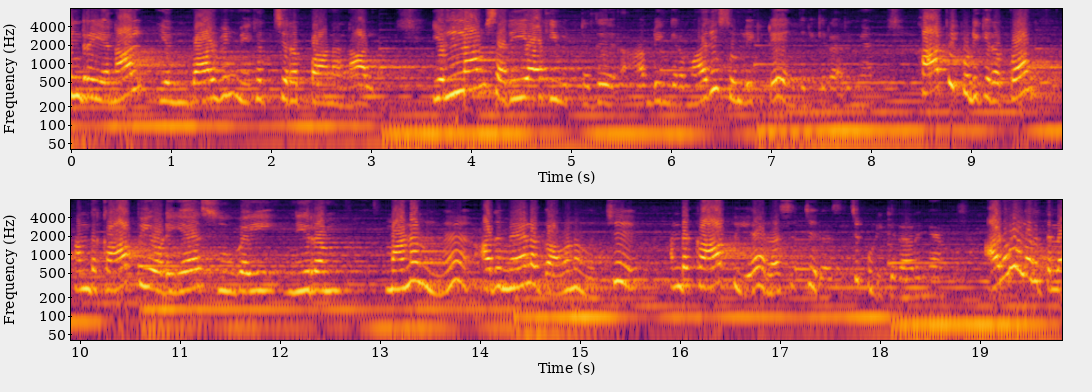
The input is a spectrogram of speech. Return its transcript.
இன்றைய நாள் என் வாழ்வின் மிகச் சிறப்பான நாள். எல்லாம் சரியாகி விட்டது அப்படிங்கிற மாதிரி சொல்லிக்கிட்டே எந்திரிக்கிறாருங்க. காப்பி குடிக்கிறப்ப அந்த காப்பியோடைய சுவை நிறம் மனம்னு அது மேல கவனம் வச்சு அந்த காப்பிய ரசிச்சு ரசிச்சு குடிக்கிறாருங்க. அலுவலகத்துல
